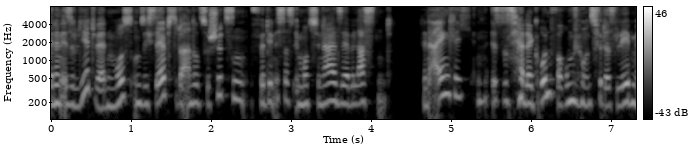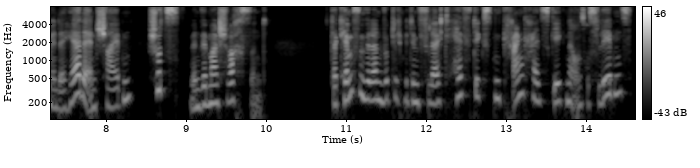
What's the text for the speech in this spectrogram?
Wer dann isoliert werden muss, um sich selbst oder andere zu schützen, für den ist das emotional sehr belastend. Denn eigentlich ist es ja der Grund, warum wir uns für das Leben in der Herde entscheiden, Schutz, wenn wir mal schwach sind. Da kämpfen wir dann wirklich mit dem vielleicht heftigsten Krankheitsgegner unseres Lebens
